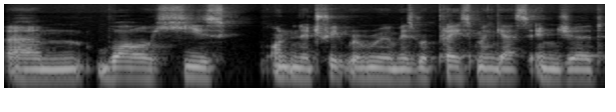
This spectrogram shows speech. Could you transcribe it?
um, while he's on in the treatment room, his replacement gets injured.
